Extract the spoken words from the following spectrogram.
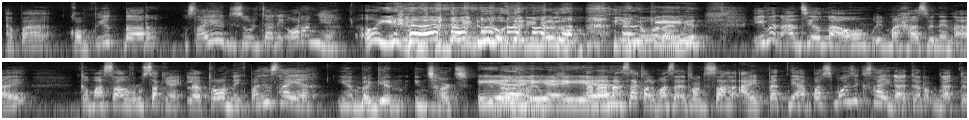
apa komputer saya disuruh cari orangnya Oh iya. dari dulu dari dulu you know what I Okay. mean even until now with my husband and I ke masalah rusak yang elektronik pasti saya yang bagian in charge gitu Iya, loh. iya, iya. Anak-anak saya kalau masalah elektronik salah iPadnya apa semua sih saya nggak ke nggak ke,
